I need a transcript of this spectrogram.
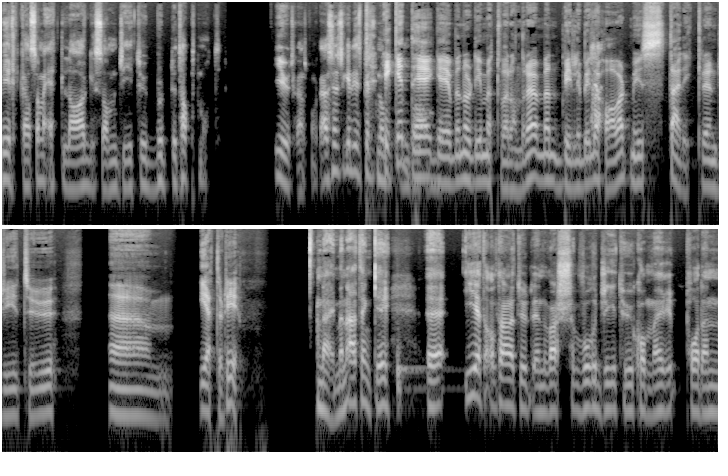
virka som et lag som G2 burde tapt mot. I utgangspunktet. Jeg syns ikke de spilte noe Ikke det gamet når de møtte hverandre, men Billy Billy har vært mye sterkere enn G2 um, i ettertid. Nei, men jeg tenker uh, i et alternativt univers hvor G2 kommer på den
